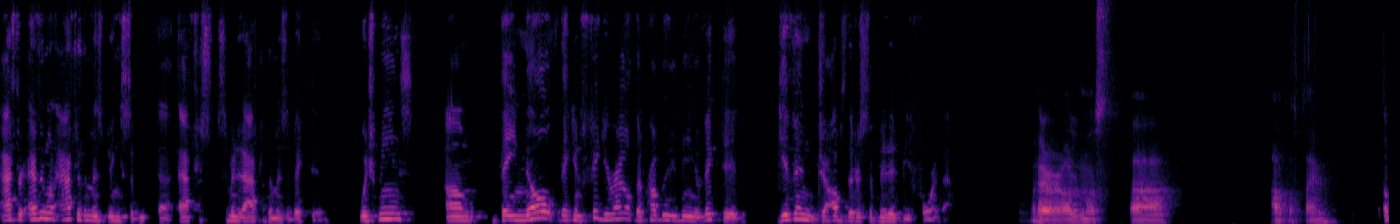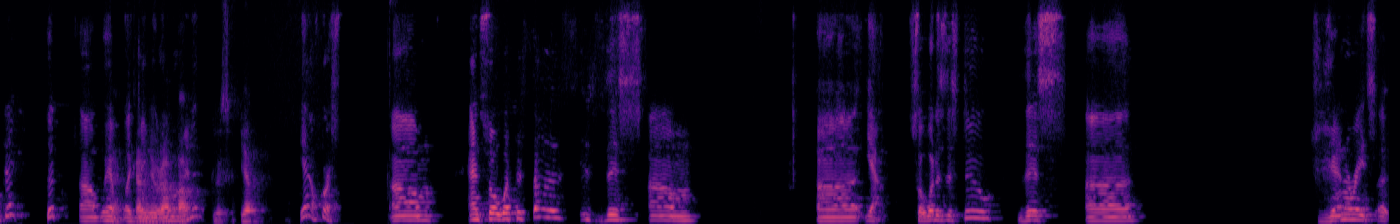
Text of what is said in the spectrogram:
after everyone after them is being sub, uh, after submitted after them is evicted, which means um, they know they can figure out they're probably being evicted given jobs that are submitted before them. We're almost uh, out of time. Okay, good. Um, we have like Can maybe you one more up, minute. please? Yep. Yeah, of course. Um, and so what this does is this, um, uh, yeah. So what does this do? This uh, generates, uh,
